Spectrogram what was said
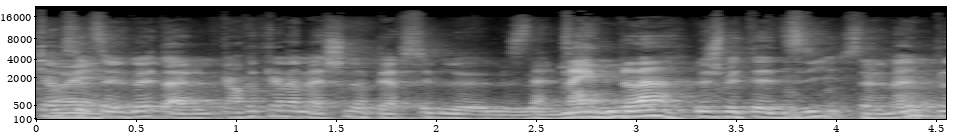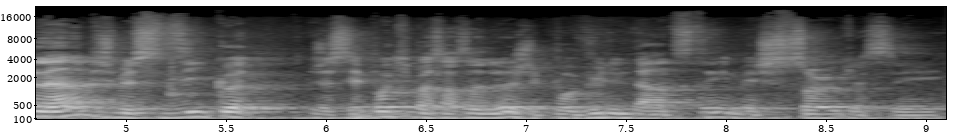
quand Oui. cette scène-là est arrivée, en fait, quand la machine a percé le. le C'était le même plan. Là, je m'étais dit, c'est le même plan, puis je me suis dit, écoute, je sais pas qui va sortir de là, j'ai pas vu l'identité, mais je suis sûr que c'est.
